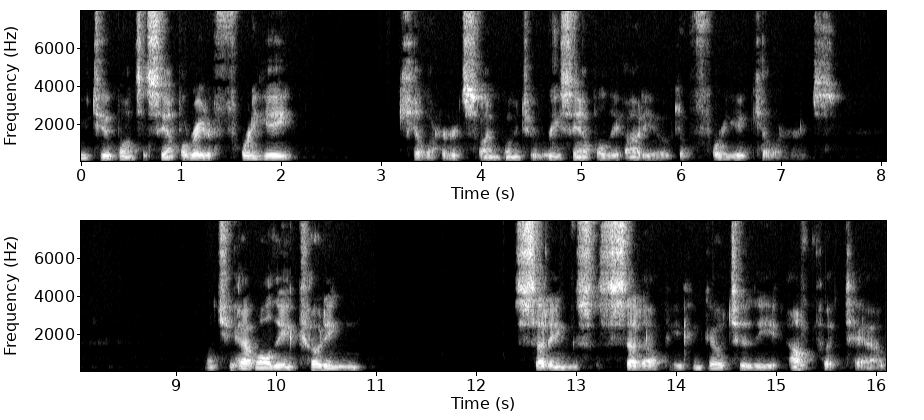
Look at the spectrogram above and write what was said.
YouTube wants a sample rate of 48 kilohertz, so I'm going to resample the audio to 48 kilohertz. Once you have all the encoding settings set up, you can go to the Output tab,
